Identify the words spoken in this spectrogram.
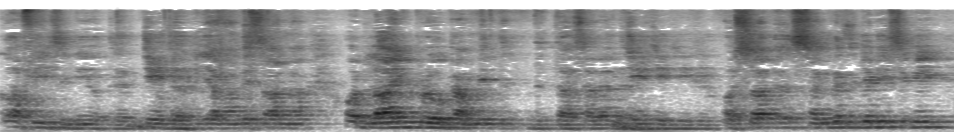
ਕਾਫੀ ਸੀਗੀ ਉੱਥੇ ਜੀ, ਜੀ। ਹਜ਼ਾਰਾਂ ਦੇ ਨਾਲ ਔਰ ਲਾਈਵ ਪ੍ਰੋਗਰਾਮ ਵੀ ਦਿੱਤਾ ਸਾਰਿਆਂ ਨੇ ਜੀ, ਜੀ, ਜੀ। ਔਰ ਸੰਗਤ ਜਿਹੜੀ ਸੀਗੀ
